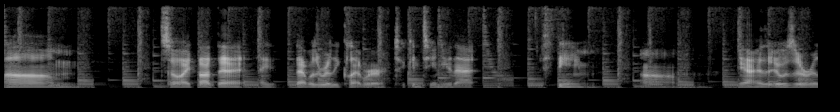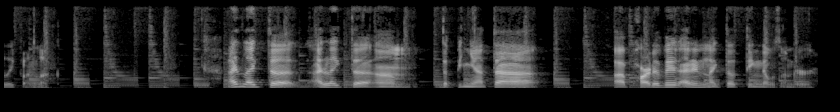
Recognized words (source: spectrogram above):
Um, so I thought that I, that was really clever to continue that theme. Um, yeah, it, it was a really fun look. I like the I like the um the piñata uh, part of it. I didn't like the thing that was under.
